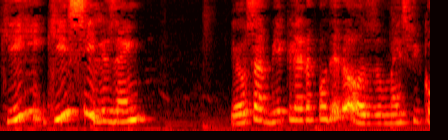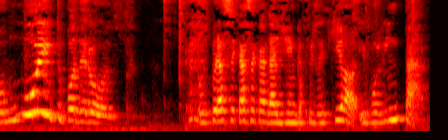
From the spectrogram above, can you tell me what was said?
Que, que cílios, hein? Eu sabia que ele era poderoso, mas ficou muito poderoso. Vou esperar secar essa cagadinha que eu fiz aqui, ó, e vou limpar.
